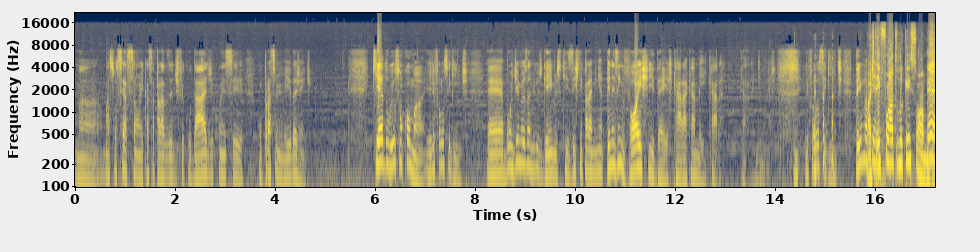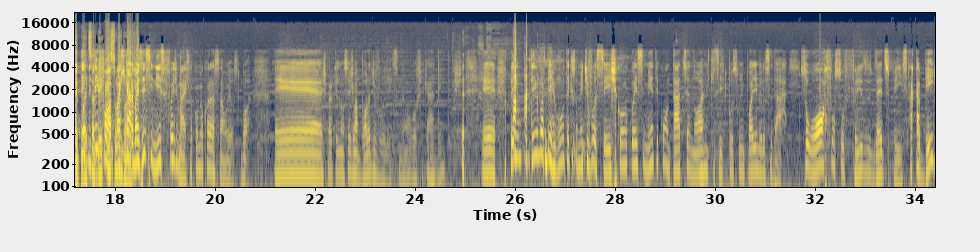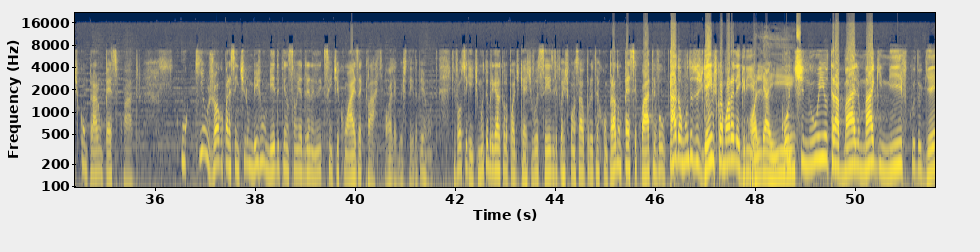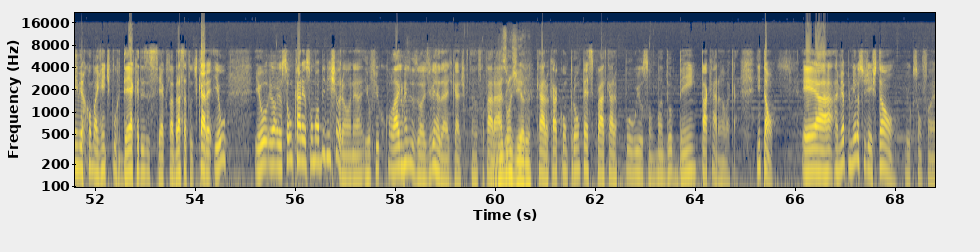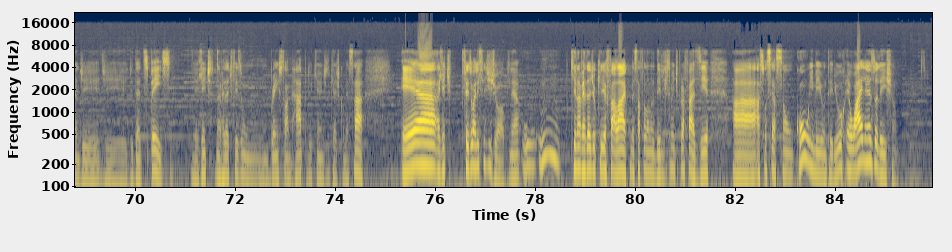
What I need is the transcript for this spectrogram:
uma, uma associação aí com essa parada da dificuldade com esse com o próximo e-mail da gente que é do Wilson Coman. Ele falou o seguinte: é, Bom dia, meus amigos gamers que existem para mim apenas em voz e ideias. Caraca, amei, cara. Cara, demais. Ele falou o seguinte: tem uma Mas tem foto no Quem Somos. É, né? tem, tem foto, mas, cara, mas esse início foi demais. Tocou meu coração, Wilson. Boa. É, espero que ele não seja uma bola de vôlei, senão eu vou ficar bem triste. É, tem, tem uma pergunta que somente vocês, com o conhecimento e contatos enormes que vocês possuem, podem me elucidar. Sou órfão sofrido de Dead Space. Acabei de comprar um PS4 o que eu jogo para sentir o mesmo medo e tensão e adrenalina que senti com Isaac Clarke? Olha, gostei da pergunta. Ele falou o seguinte: muito obrigado pelo podcast de vocês. Ele foi responsável por eu ter comprado um PS4 e voltado ao mundo dos games com a maior alegria. Olha aí. Continuem o trabalho magnífico do gamer como a gente por décadas e séculos. Um abraço a todos. Cara, eu. Eu, eu, eu, sou um cara, eu sou um bebê chorão, né? Eu fico com lágrimas nos olhos, de verdade, cara, escutando essa parada. Lisonjeiro. Cara, o cara comprou um PS4, cara, pô, Wilson, mandou bem pra caramba, cara. Então, é, a, minha primeira sugestão, eu que sou um fã de, de, de, Dead Space, e a gente na verdade fez um brainstorm rápido aqui antes do cast começar, é a gente fez uma lista de jogos, né? O, um que na verdade eu queria falar, começar falando dele justamente para fazer a associação com o e-mail anterior, é o Island Isolation.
